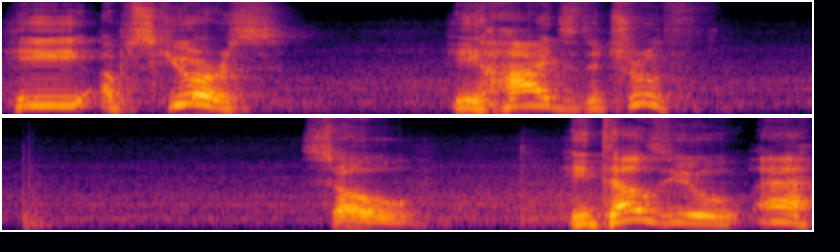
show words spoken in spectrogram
he obscures, he hides the truth. So he tells you, eh,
